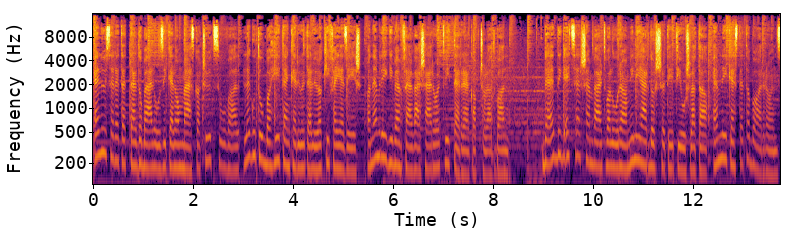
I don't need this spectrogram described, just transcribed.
Előszeretettel dobálózik Elon Musk a csőd szóval, legutóbb a héten került elő a kifejezés, a nemrégiben felvásárolt Twitterrel kapcsolatban de eddig egyszer sem vált valóra a milliárdos sötét jóslata, emlékeztet a Barrons.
